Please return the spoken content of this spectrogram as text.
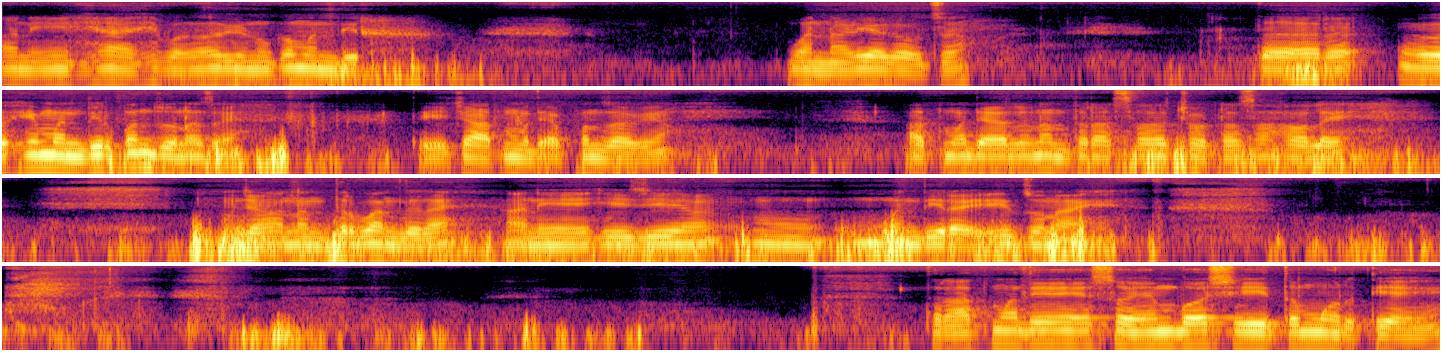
आणि हे आहे बघा रेणुका मंदिर. वन्हाळी या गावचं. तर हे मंदिर पण जुनंच आहे. तर याच्या आतमध्ये आपण जाऊया. आतमध्ये आल्यानंतर असा छोटासा हॉल आहे. म्हणजे हा नंतर बांधलेला आहे. आणि हे जे मंदिर आहे हे जुनं आहे. तर आतमध्ये स्वयंभू अशी इथं मूर्ती आहे.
